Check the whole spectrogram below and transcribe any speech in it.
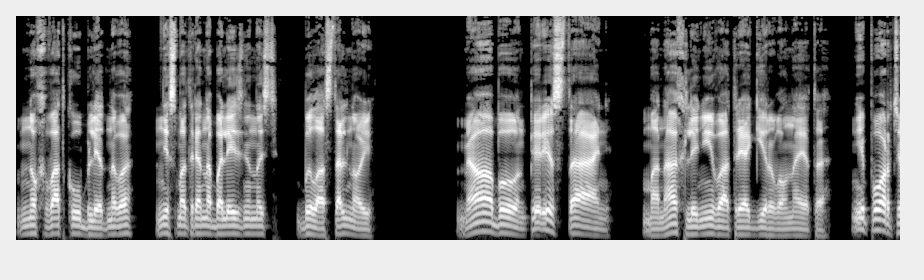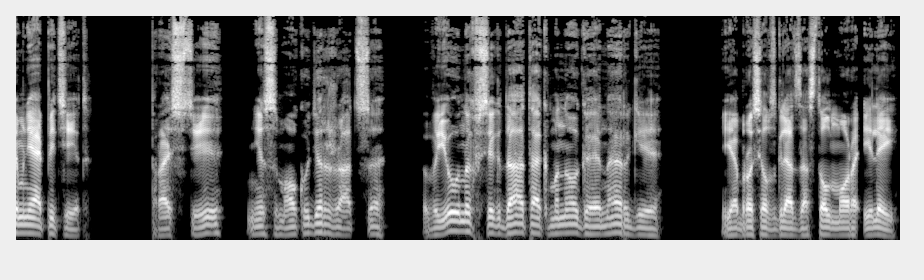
но хватка у бледного, несмотря на болезненность, была стальной. «Мёбун, перестань!» Монах лениво отреагировал на это. «Не порти мне аппетит!» «Прости, не смог удержаться. В юных всегда так много энергии. Я бросил взгляд за стол Мора и Лей.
